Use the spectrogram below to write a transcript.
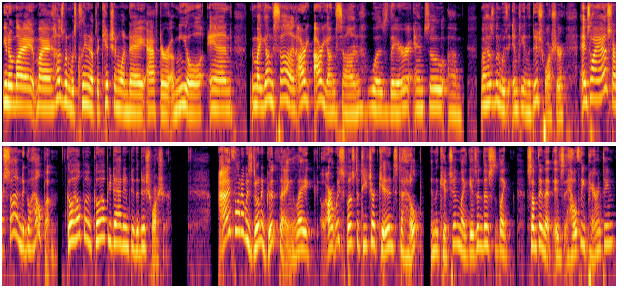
You know, my my husband was cleaning up the kitchen one day after a meal, and my young son, our our young son, was there, and so um, my husband was emptying the dishwasher, and so I asked our son to go help him. Go help him. Go help your dad empty the dishwasher. I thought I was doing a good thing. Like, aren't we supposed to teach our kids to help in the kitchen? Like, isn't this like something that is healthy parenting?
